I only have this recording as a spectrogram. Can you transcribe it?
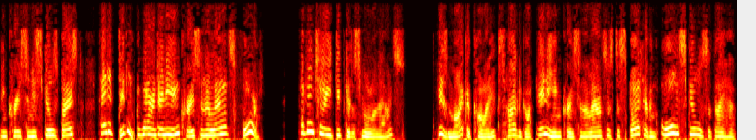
increase in his skills base, and it didn't warrant any increase in allowance for it. Eventually he did get a small allowance. His MICA colleagues hardly got any increase in allowances despite having all the skills that they have.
